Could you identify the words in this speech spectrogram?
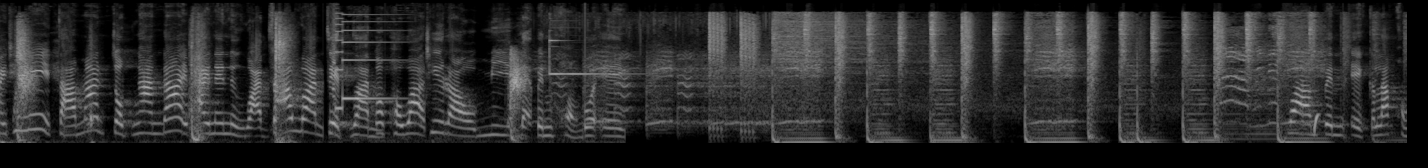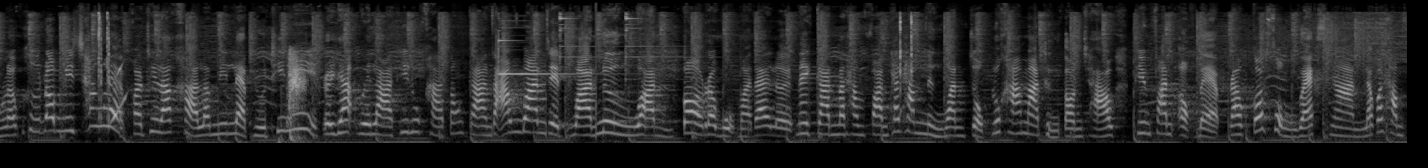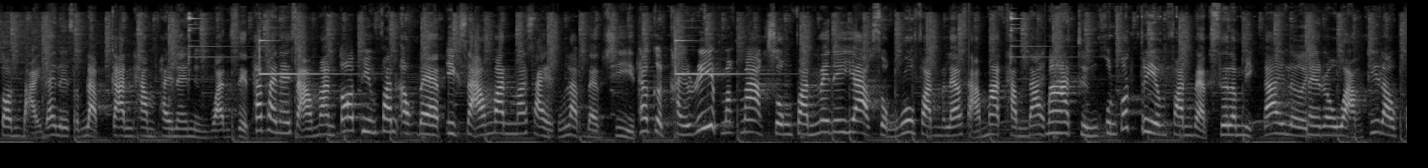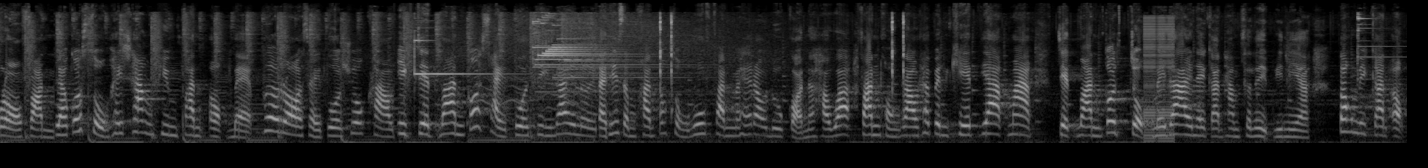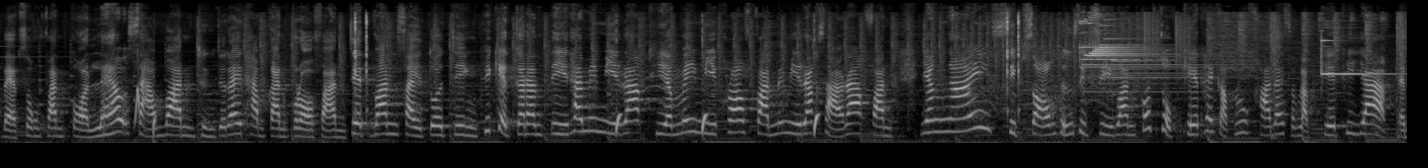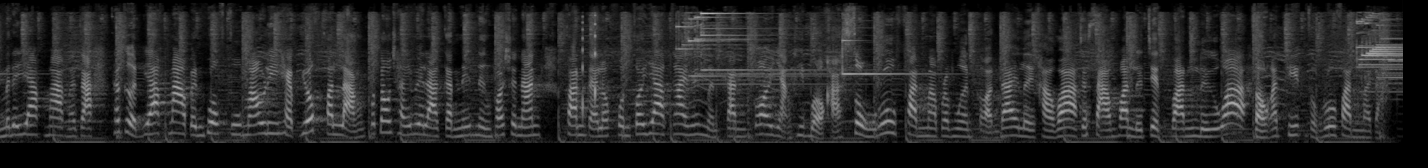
ไมที่นี่สามารถจบงานได้ภายใน 1 วัน 3 วัน 7 วัน ก็เพราะว่าที่เรามีแต่เป็นของตัวเอง ความเป็นเอกลักษณ์ของเราคือเรามีช่างแลบค่ะที่รักค่ะเรามีแลบอยู่ที่นี่ ระยะเวลาที่ลูกค้าต้องการ 3 วัน 7 วัน 1 วัน ก็ระบุมาได้เลย ในการมาทำฟันถ้าทำ1วันจบ ลูกค้ามาถึงตอนเช้า พิมพ์ฟันออกแบบ เราก็ส่งแว็กซ์งาน แล้วก็ทำตอนบ่ายได้เลยสำหรับการทำภายใน 1 วันเสร็จ ถ้าภายใน 3 วันก็พิมพ์ฟันออกแบบอีก 3 วันมาใส่สำหรับแบบฉีด ถ้าเกิดใครรีบมากๆทรงฟันไม่ได้ยากส่งรูปฟันมาแล้วสามารถทำได้มาถึงคุณก็เตรียมฟันแบบเซรามิกได้เลย ในระหว่างที่เรากรอฟันแล้วก็ส่งให้ช่างพิมพ์ฟันออกแบบ เพื่อรอใส่ตัวชั่วคราว อีก 7 วันก็ใส่ตัวจริงได้เลย แต่ที่สำคัญต้องส่งรูปฟันมาให้เราดูก่อนนะคะว่า ฟันของเราถ้าเป็นเคสยากมาก 7 วันก็จบไม่ได้ในการทำสลิปวิเนียต้องมีการออกแบบทรงฟันก่อนแล้ว 3 วันถึงจะได้ทำการกรอฟัน 7 วันใส่ตัวจริงพิเกตการันตีถ้าไม่มีรากเทียมไม่มีครอบฟัน ไม่มีรักษารากฟัน ยังไง 12ถึง14 วันก็จบเคสให้กับลูกค้าได้สำหรับเคสที่ยากแต่ไม่ได้ยากมากนะจ๊ะถ้าเกิดยากมากเป็นพวกฟูลเมาส์รีแฮบยกปันหลังก็ต้องใช้เวลากันนิดนึง เพราะฉะนั้นฟันแต่ละคนก็ยากง่ายไม่เหมือนกันก็อย่างที่บอกค่ะ ส่งรูปฟันมาประเมินก่อนได้เลยค่ะว่าจะ 3 วันหรือ 7 วัน หรือว่า 2 อาทิตย์ส่งรูปฟันมาจ้ะ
